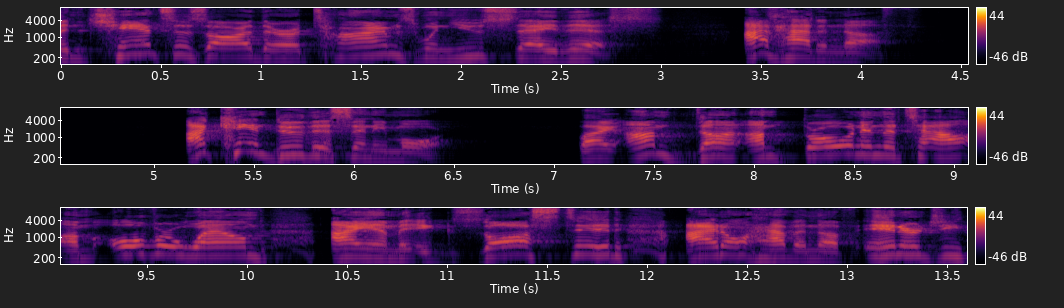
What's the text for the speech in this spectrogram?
then chances are there are times when you say this I've had enough. I can't do this anymore. Like, I'm done. I'm throwing in the towel. I'm overwhelmed. I am exhausted. I don't have enough energy.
